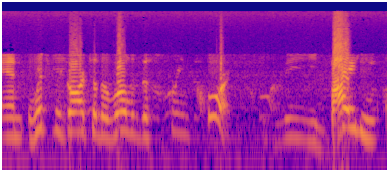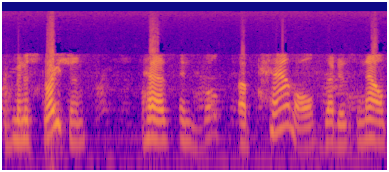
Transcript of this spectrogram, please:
And with regard to the role of the Supreme Court, the Biden administration has invoked a panel that is now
